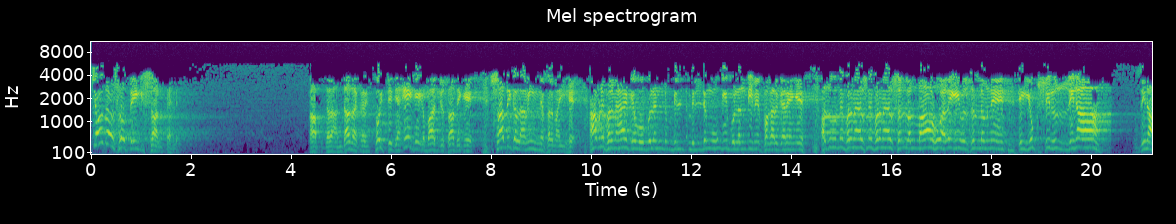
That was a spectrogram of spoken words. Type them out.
چودہ سو تیئیس سال پہلے آپ ذرا اندازہ کریں، سوچتے جائیں، ایک ایک بات جو صادق ہے، صادق الامین نے فرمائی ہے۔ آپ نے فرمایا کہ وہ بلند بلڈنگوں کی بلندی میں فخر کریں گے۔ حضور نے فرمایا، اس نے فرمایا، صلی اللہ علیہ وسلم نے کہ یکسر الزنا، زنا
